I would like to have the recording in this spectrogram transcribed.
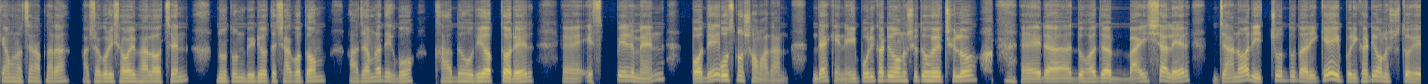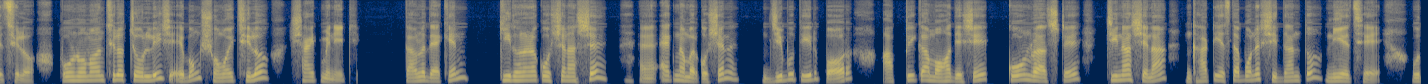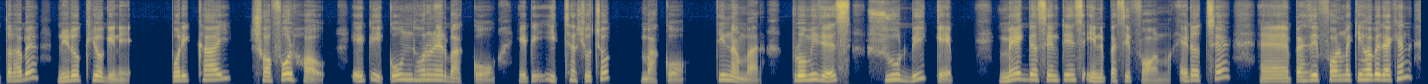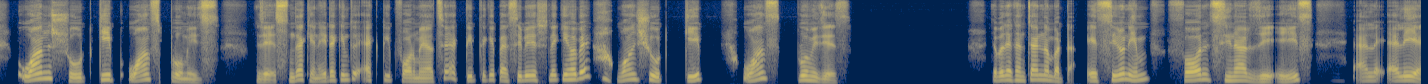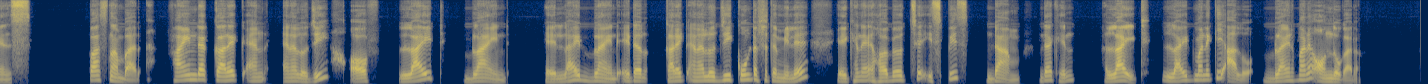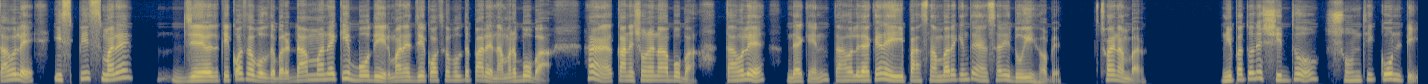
কেমন আছেন আপনারা? আশা করি সবাই ভালো আছেন। নতুন ভিডিওতে স্বাগতম। আজ আমরা দেখব খাদ্য অধিদপ্তরের এক্সপেরিমেন্ট পদে প্রশ্ন সমাধান। দেখেন, এই পরীক্ষাটি অনুষ্ঠিত হয়েছিল এটা ২০২২ সালের জানুয়ারি ১৪ তারিখে এই পরীক্ষাটি অনুষ্ঠিত হয়েছিল। পূর্ণমান ছিল ৪০ এবং সময় ছিল ৬০ মিনিট। তাহলে দেখেন, কি ধরনের কোশ্চেন আসছে? এক ১ নাম্বার কোয়েশ্চেন জিবুতির পর আফ্রিকা মহাদেশে কোন রাষ্ট্রে চীনা সেনা ঘাঁটি স্থাপনের সিদ্ধান্ত নিয়েছে? উত্তর হবে নিরক্ষীয় গিনে পরীক্ষায় সফল হও। এটি কোন ধরনের বাক্য? এটি ইচ্ছাসূচক বাক্য। তিন number promises should be kept make the sentence in passive form. এটা হচ্ছে প্যাসিভ ফর্মে কি হবে দেখেন? One should keep one's promise. Yes দেখেন এটা কিন্তু অ্যাক্টিভ ফর্মে আছে। অ্যাক্টিভ থেকে প্যাসিভে আসলে কি হবে? One should keep one's promises. এবার দেখেন চার নাম্বারটা। A synonym for synergy is অ্যাল alliance. পাঁচ number find the correct and analogy of light blind. এই লাইট ব্লাইন্ড এটার কারেক্ট অ্যানালজি কোনটার সাথে মিলে? এখানে হবে হচ্ছে স্পিচ ডাম দেখেন লাইট, লাইট মানে কি আলো, ব্লাইন্ড মানে অন্ধকার। তাহলে স্পিচ মানে যে কি কথা বলতে পারে, ডাম মানে কি বধির মানে যে কথা বলতে পারে না মানে বোবা। হ্যাঁ, কানে শোনে না বোবা। তাহলে দেখেন তাহলে দেখেন এই পাঁচ নাম্বারে কিন্তু অ্যান্সারই ২ হবে। ছয় নাম্বার নিপাতনের সিদ্ধ সন্ধি কোনটি?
